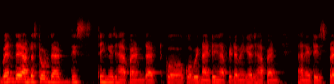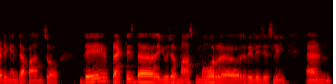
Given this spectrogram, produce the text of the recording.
when they understood that this thing has happened that covid-19 epidemic has happened and it is spreading in japan so they practice the use of mask more uh, religiously. And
